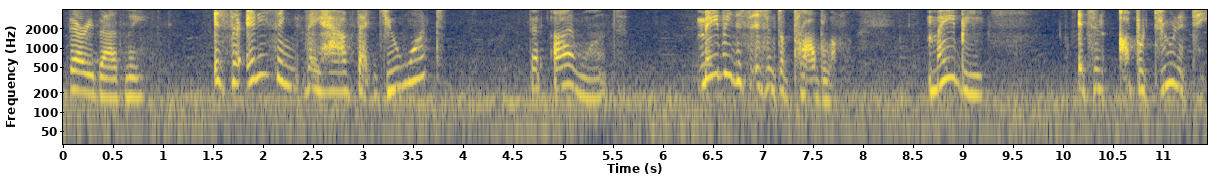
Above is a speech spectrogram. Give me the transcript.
Very badly. Is there anything they have that you want? That I want? Maybe this isn't a problem. Maybe it's an opportunity.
